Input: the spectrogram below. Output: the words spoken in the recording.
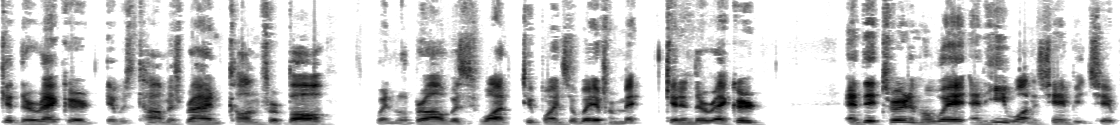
get the record, it was Thomas Bryant calling for ball when LeBron was one two points away from getting the record, and they turned him away, and he won a championship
